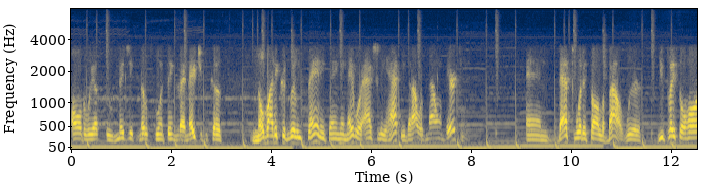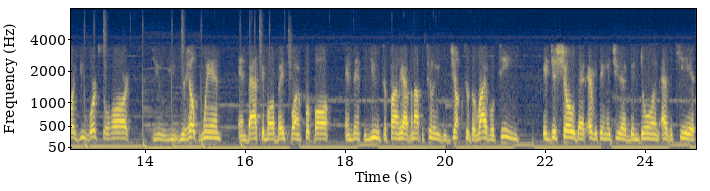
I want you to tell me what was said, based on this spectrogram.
all the way up to midget, middle school, and things of that nature because nobody could really say anything, and they were actually happy that I was now on their team. And that's what it's all about. Where you play so hard, you work so hard, you you, you help win in basketball, baseball, and football, and then for you to finally have an opportunity to jump to the rival team, it just showed that everything that you have been doing as a kid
